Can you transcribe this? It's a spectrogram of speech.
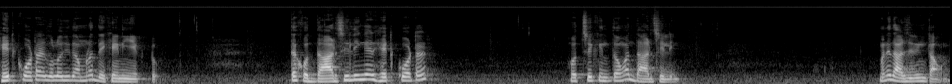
হেডকোয়ার্টারগুলো যদি আমরা দেখে নিই একটু। দেখো দার্জিলিংয়ের হেডকোয়ার্টার হচ্ছে কিন্তু আমার দার্জিলিং। মানে দার্জিলিং টাউন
